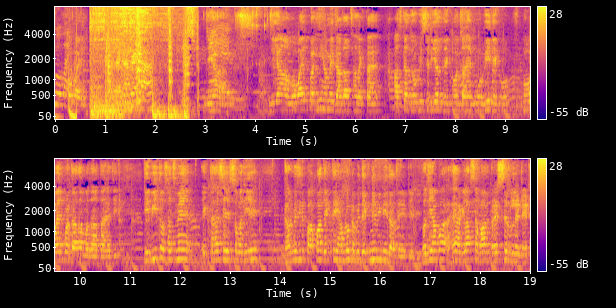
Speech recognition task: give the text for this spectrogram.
mobile. Mobile जी हाँ। जी हाँ मोबाइल पर ही हमें ज़्यादा अच्छा लगता है। आजकल जो भी सीरियल देखो चाहे मूवी देखो मोबाइल पर ज़्यादा मज़ा आता है जी। टीवी तो सच में एक तरह से समझिए घर में सिर्फ़ पापा देखते हैं हम लोग कभी देखने भी नहीं जाते हैं टीवी। तो जी अब है अगला सवाल ड्रेस से रिलेटेड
